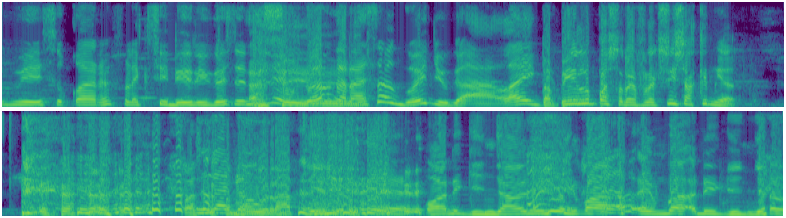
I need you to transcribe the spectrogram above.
lebih suka refleksi diri gue sendiri. Gue ngerasa gue juga alay gitu. Tapi lu pas refleksi sakit gak? Pas Enggak ketemu uratnya. Wah ini ginjalnya nih pak. Eh mbak nih ginjal.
